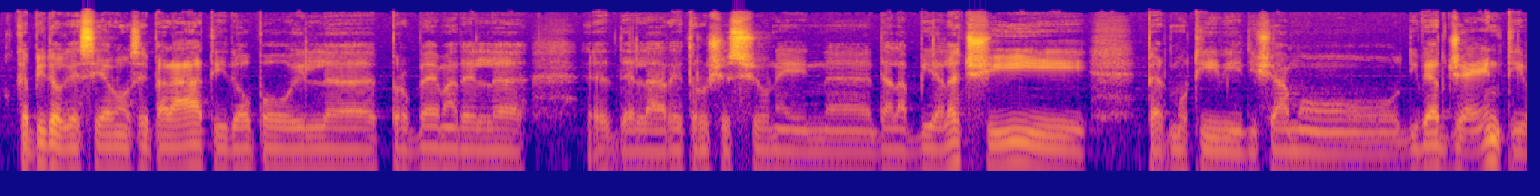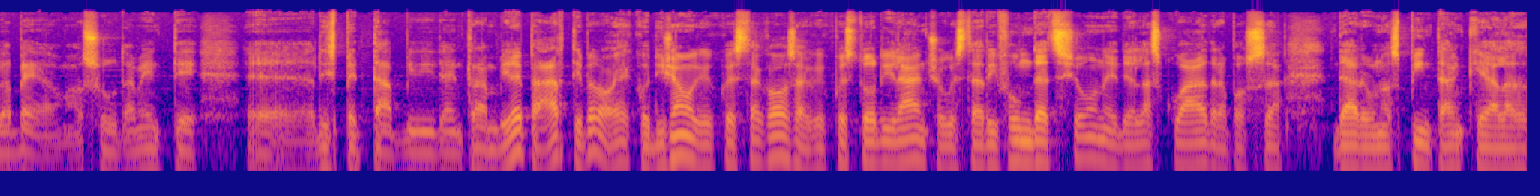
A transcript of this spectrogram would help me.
ho capito che si erano separati dopo il problema del, eh, della retrocessione in, dalla B alla C per motivi diciamo divergenti, vabbè assolutamente eh, rispettabili da entrambe le parti, però ecco diciamo che questa cosa, che questo rilancio, questa rifondazione della squadra possa dare una spinta anche alla,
